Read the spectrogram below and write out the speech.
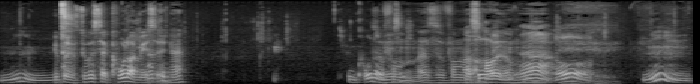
Mm. Übrigens, du bist ja Cola-mäßig, ne? Ich bin Cola-mäßig. Also vom, also vom so, Haul. Ah, oh. Mm.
